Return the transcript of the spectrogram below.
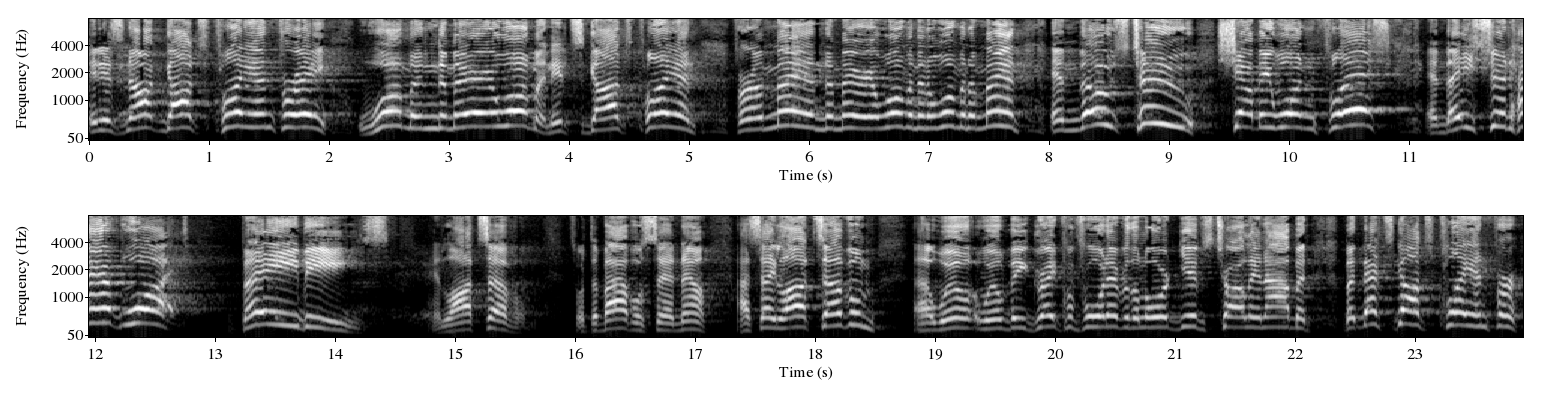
It is not God's plan for a woman to marry a woman. It's God's plan for a man to marry a woman and a woman a man. And those two shall be one flesh, and they should have what? Babies. And lots of them. That's what the Bible said. Now, I say lots of them uh, we'll, we'll be grateful for whatever the Lord gives Charlie and I, but, but that's God's plan for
